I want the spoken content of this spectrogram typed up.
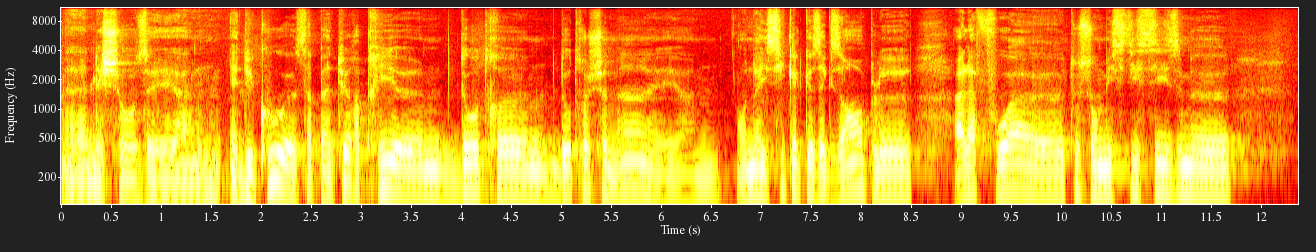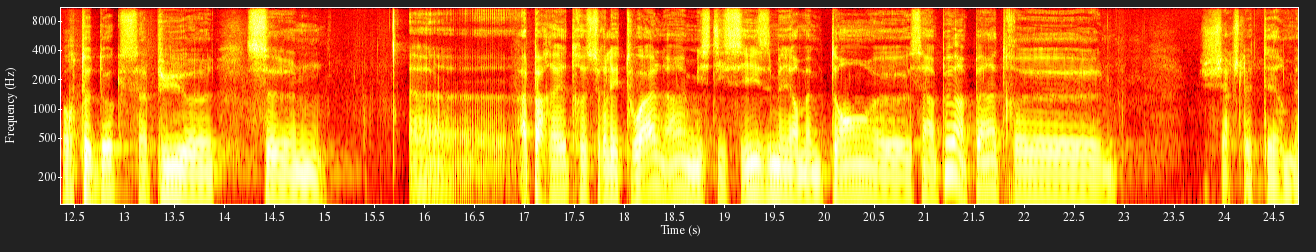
les choses. Et, du coup, sa peinture a pris d'autres chemins. Et on a ici quelques exemples, à la fois tout son mysticisme orthodoxe a pu se euh, apparaître sur l'étoile, hein, mysticisme, et en même temps, euh, c'est un peu un peintre, euh, je cherche le terme,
